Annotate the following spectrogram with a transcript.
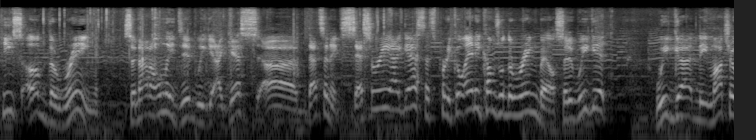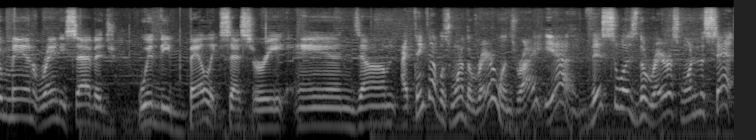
piece of the ring. So not only did we get, I guess, uh, that's an accessory, I guess. That's pretty cool. And he comes with the ring bell. So did we get, we got the Macho Man Randy Savage with the bell accessory, and um, I think that was one of the rare ones, right? Yeah, this was the rarest one in the set.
